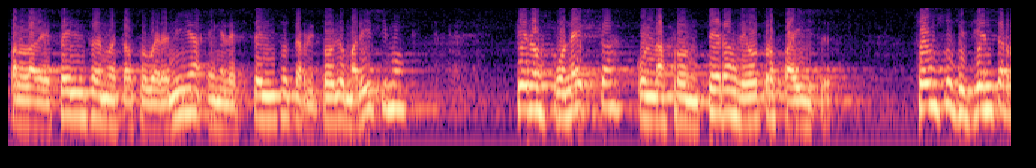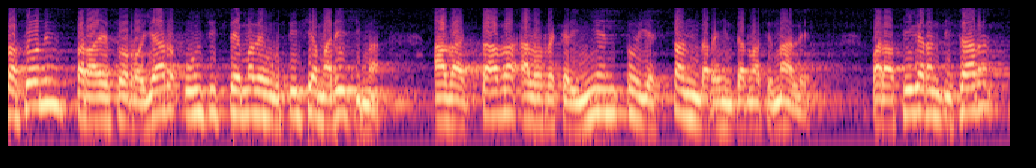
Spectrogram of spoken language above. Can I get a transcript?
para la defensa de nuestra soberanía en el extenso territorio marítimo que nos conecta con las fronteras de otros países. Son suficientes razones para desarrollar un sistema de justicia marítima adaptada a los requerimientos y estándares internacionales, para así garantizar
